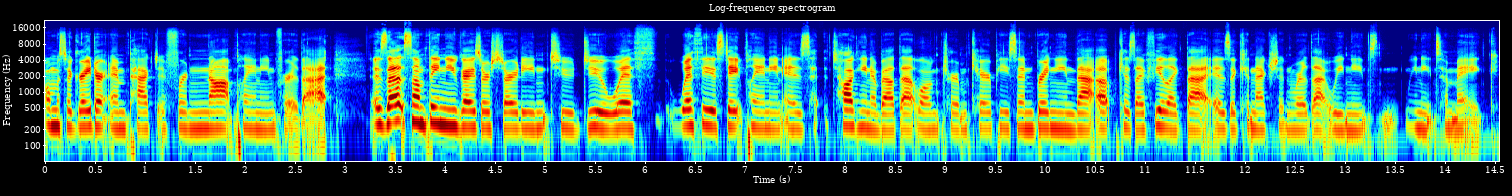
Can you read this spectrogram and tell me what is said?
almost a greater impact if we're not planning for that. Is that something you guys are starting to do with with the estate planning? Is talking about that long term care piece and bringing that up because I feel like that is a connection where that we need we need to make.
